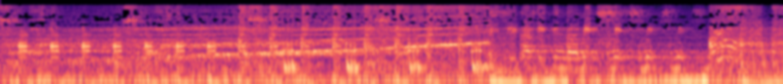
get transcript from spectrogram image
Music in the mix, mix, mix, mix. Ayun!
